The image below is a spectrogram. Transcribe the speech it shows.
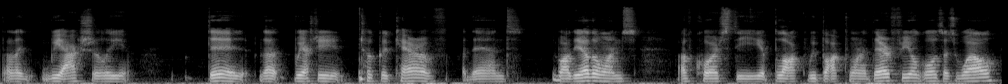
that like we actually did that we actually took good care of, and while the other ones, of course, the blocked we blocked one of their field goals as well,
